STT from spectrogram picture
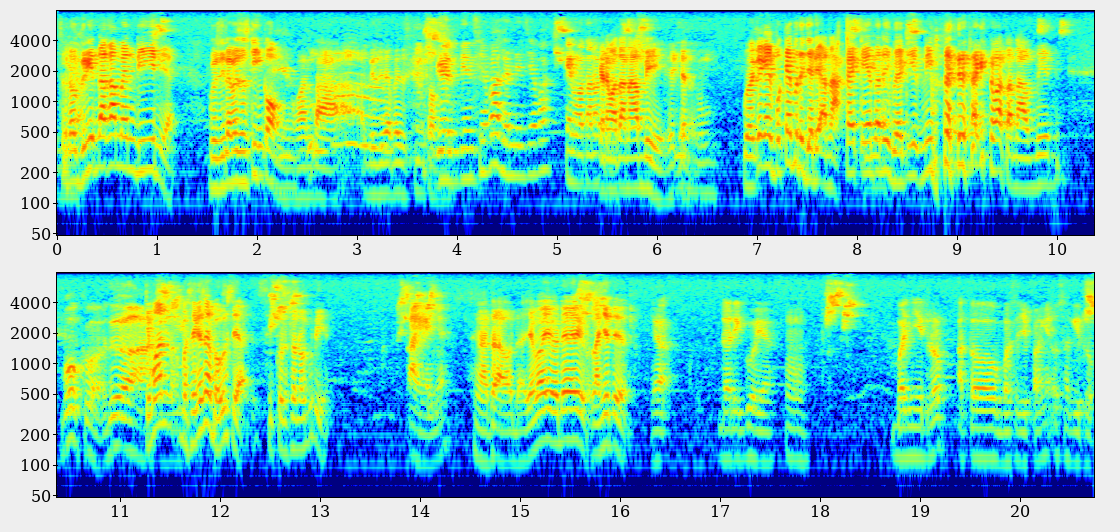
Sunoguri entah kan main di ini ya Godzilla vs King Kong mantap Godzilla vs King. Kong Gantiin siapa? Gantiin siapa? Ken Watanabe. Ken Watanabe gue kayak kayak udah jadi anaknya kayak Iya. tadi bagi ini Ken Watanabe Boko. Duh. cuman bahasa Inggrisnya bagus ya si Kun Sunoguri ya kayaknya nggak tahu udah ya ya udah lanjut ya ya dari gue ya. hmm. Banyi drop atau bahasa Jepangnya Usagi drop.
